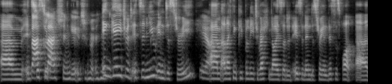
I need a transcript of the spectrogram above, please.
Um it's just a- backlash engagement. engagement. It's a new industry. yeah, Um, and I think people need to recognize that it is an industry, and this is what uh,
